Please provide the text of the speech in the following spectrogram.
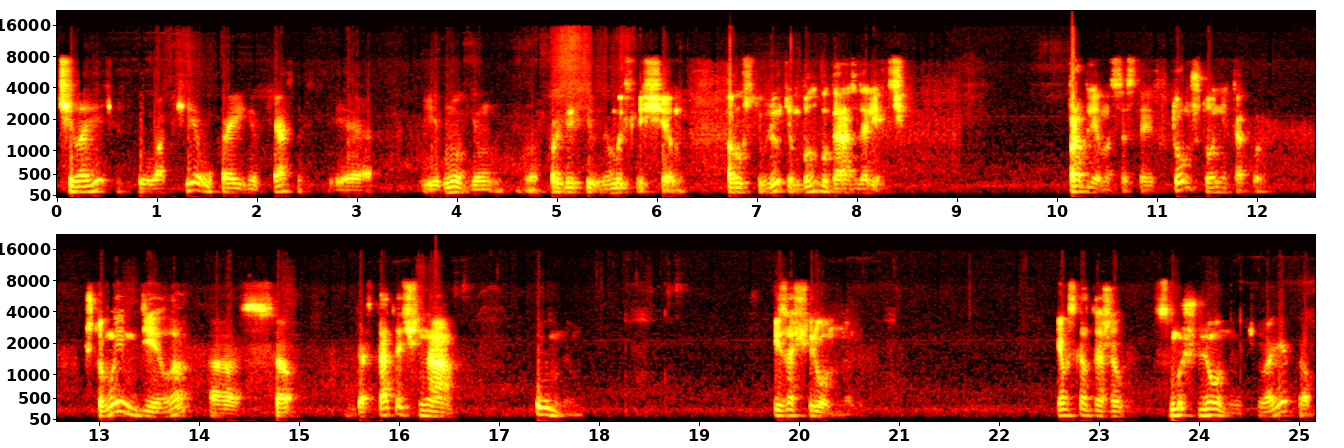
человечеству вообще, Украине в частности, и многим ну, прогрессивно мыслящим русским людям было бы гораздо легче. Проблема состоит в том, что он не такой. Что мы им дело а, с достаточно умным, изощренным, я бы сказал, даже смышленным человеком,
